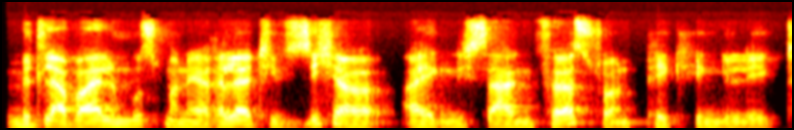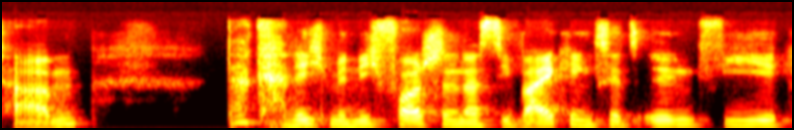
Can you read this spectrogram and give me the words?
mittlerweile muss man ja relativ sicher eigentlich sagen, First-Round-Pick hingelegt haben, da kann ich mir nicht vorstellen, dass die Vikings jetzt irgendwie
